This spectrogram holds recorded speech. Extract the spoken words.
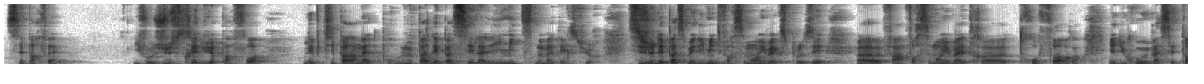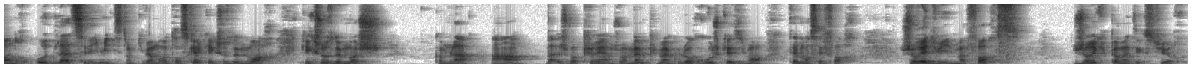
C'est parfait. Il faut juste réduire parfois les petits paramètres pour ne pas dépasser la limite de ma texture. Si je dépasse mes limites, forcément, il va exploser. Euh, enfin, forcément, il va être euh, trop fort. Et du coup, il va s'étendre au-delà de ses limites. Donc, il va me retranscrire quelque chose de noir, quelque chose de moche. Comme là, à 1, bah, je vois plus rien. Je vois même plus ma couleur rouge quasiment, tellement c'est fort. Je réduis ma force. Je récupère ma texture.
